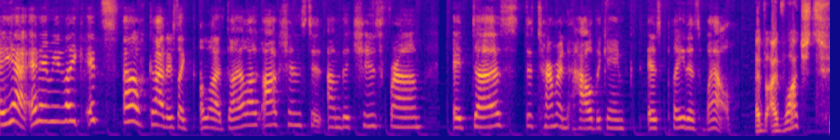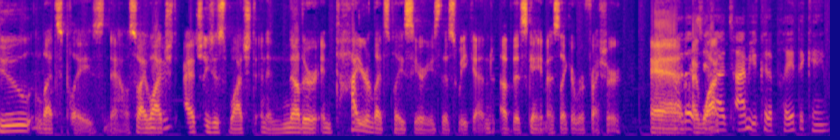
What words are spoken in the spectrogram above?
Uh, yeah, and I mean, like it's oh god, there's like a lot of dialogue options to um to choose from. It does determine how the game is played as well. I've I've watched two Let's Plays now. So Mm-hmm. I watched I actually just watched an, another entire Let's Play series this weekend of this game as like a refresher. And By I watched time you could have played the game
